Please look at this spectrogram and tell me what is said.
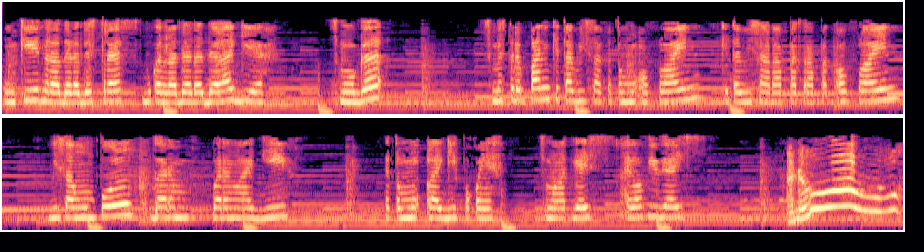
Mungkin rada-rada stres, bukan rada-rada lagi ya. Semoga semester depan kita bisa ketemu offline, kita bisa rapat-rapat offline, bisa ngumpul bareng-bareng lagi, ketemu lagi pokoknya. Semangat guys, I love you guys. aduh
